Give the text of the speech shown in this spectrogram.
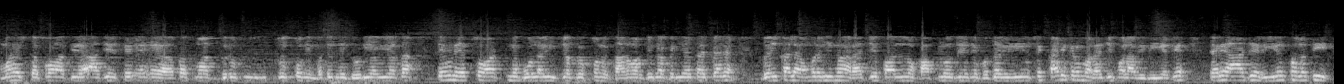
મહેશ કપવા તે આજે છે અકસ્માત ગ્રસ્તોની મદદને દોડી આવ્યા હતા. તેમણે એકસો આઠ ને બોલાવી ઇજાગ્રસ્તોને સારવાર ભેગા કર્યા હતા. ત્યારે ગઈકાલે અમરેલીમાં રાજ્યપાલનો કાફલો જે છે, વધારી રહ્યો છે. કાર્યક્રમમાં રાજ્યપાલ આવી રહી છે. ત્યારે આ જે રિહર્સલ હતી,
